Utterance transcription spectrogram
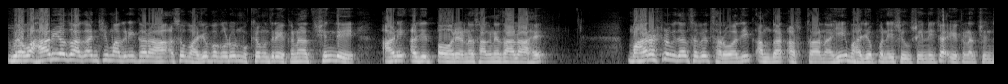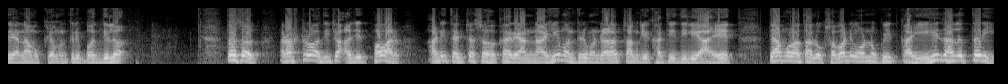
व्यवहार्य जागांची मागणी करा असं भाजपकडून मुख्यमंत्री एकनाथ शिंदे आणि अजित पवार यांना सांगण्यात आलं आहे. महाराष्ट्र विधानसभेत सर्वाधिक आमदार असतानाही भाजपने शिवसेनेच्या एकनाथ शिंदे यांना मुख्यमंत्रीपद दिलं. तसंच राष्ट्रवादीच्या अजित पवार आणि त्यांच्या सहकाऱ्यांनाही मंत्रिमंडळात चांगली खाती दिली आहेत. त्यामुळं आता लोकसभा निवडणुकीत काहीही झालं तरी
